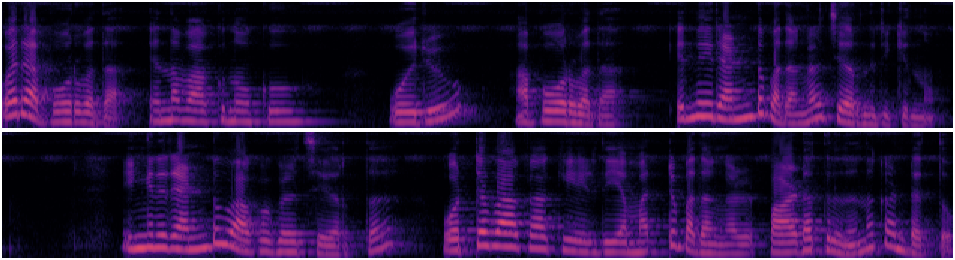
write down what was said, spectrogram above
ഒരപൂർവത എന്ന വാക്ക് നോക്കൂ. ഒരു അപൂർവത എന്നീ രണ്ട് പദങ്ങൾ ചേർന്നിരിക്കുന്നു. ഇങ്ങനെ രണ്ട് വാക്കുകൾ ചേർത്ത് ഒറ്റ വാക്കാക്കി എഴുതിയ മറ്റു പദങ്ങൾ പാഠത്തിൽ നിന്ന് കണ്ടെത്തൂ.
